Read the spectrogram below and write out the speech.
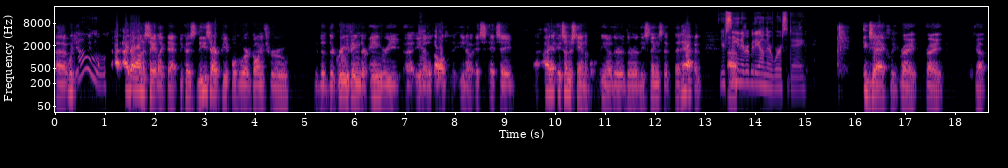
uh, which Oh. I- I don't want to say it like that because these are people who are going through, the, they're grieving, they're angry. Uh, you know, there's all you know. It's it's a, I, it's understandable. You know, there there are these things that that happen. You're Uh, seeing everybody on their worst day. Exactly. Right. Right. Yep.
